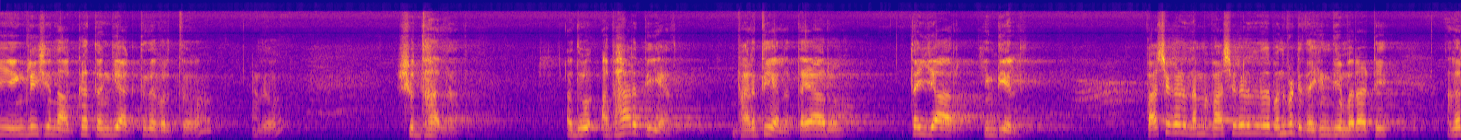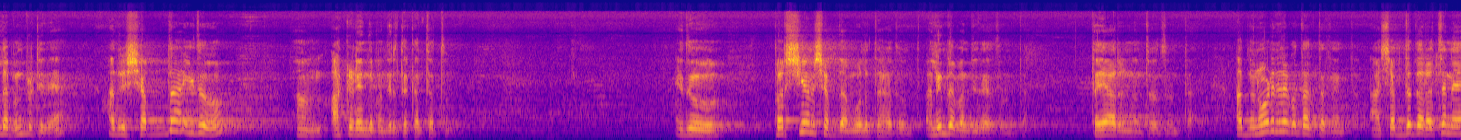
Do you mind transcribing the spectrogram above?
ಈ ಇಂಗ್ಲೀಷಿನ ಅಕ್ಕ ತಂಗಿ ಆಗ್ತದೆ ಹೊರತು, ಅದು ಶುದ್ಧ ಅಲ್ಲ ಅದು. ಅದು ಅಭಾರತೀಯ ಅದು. ಭಾರತೀಯ ಅಲ್ಲ, ತಯಾರು, ತಯ್ಯಾರ್ ಹಿಂದಿಯಲ್ಲಿ. ಭಾಷೆಗಳು, ನಮ್ಮ ಭಾಷೆಗಳೆಲ್ಲ ಬಂದ್ಬಿಟ್ಟಿದೆ, ಹಿಂದಿ, ಮರಾಠಿ, ಅದೆಲ್ಲ ಬಂದ್ಬಿಟ್ಟಿದೆ. ಆದರೆ ಶಬ್ದ ಇದು ಆ ಕಡೆಯಿಂದ ಬಂದಿರತಕ್ಕಂಥದ್ದು. ಇದು ಪರ್ಷಿಯನ್ ಶಬ್ದ ಮೂಲತಃ ಅದು ಅಂತ, ಅಲ್ಲಿಂದ ಬಂದಿದೆ ಅದು ಅಂತ ತಯಾರು ಅನ್ನೋಂಥದ್ದು ಅಂತ. ಅದನ್ನ ನೋಡಿದರೆ ಗೊತ್ತಾಗ್ತದೆ ಅಂತ. ಆ ಶಬ್ದದ ರಚನೆ,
